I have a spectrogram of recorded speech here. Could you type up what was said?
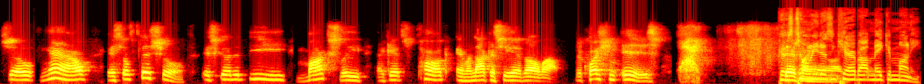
So now it's official. It's going to be Moxley against Punk, and we're not going to see it all out. The question is, why? Because Tony doesn't care about making money.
